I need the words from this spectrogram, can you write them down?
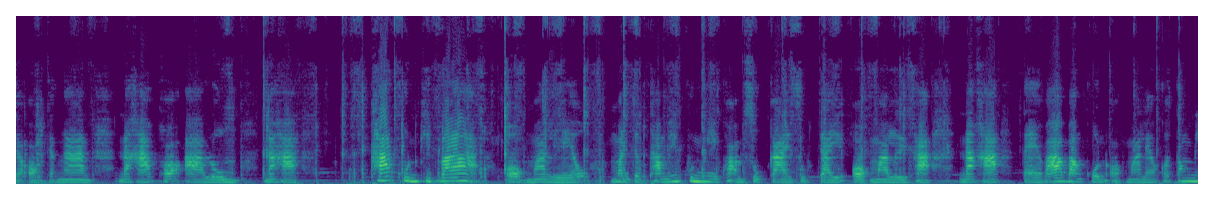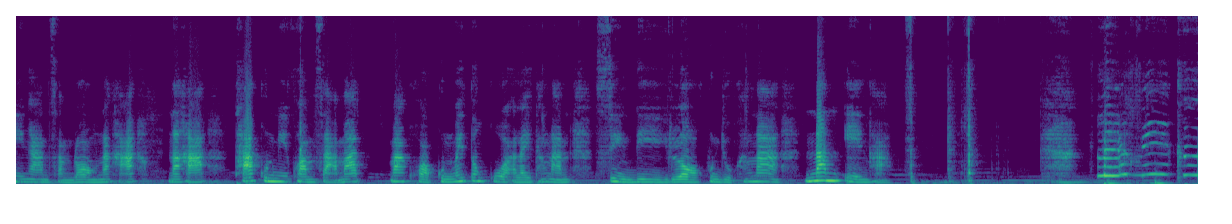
จะออกจากงานนะคะ เพราะอารมณ์นะคะ ถ้าคุณคิดว่าออกมาแล้ว มันจะทำให้คุณมีความสุขกายสุขใจออกมาเลยค่ะนะคะ แต่ว่าบางคนออกมาแล้วก็ต้องมีงานสำรองนะคะนะคะ ถ้าคุณมีความสามารถมากพอคุณไม่ต้องกลัวอะไรทั้งนั้น สิ่งดีรอคุณอยู่ข้างหน้า นั่นเองค่ะ และนี่คื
